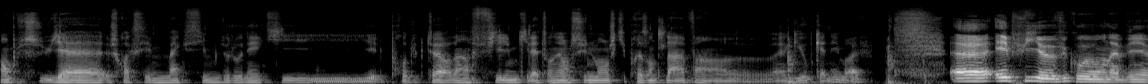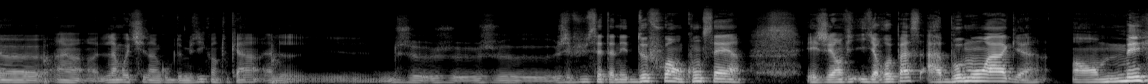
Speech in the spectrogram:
En plus, il y a, je crois que c'est Maxime Delaunay qui est le producteur d'un film qu'il a tourné dans le Sud-Manche qui présente là, enfin, euh, Guillaume Canet, bref. Euh, et puis, euh, vu qu'on avait euh, un- la moitié d'un groupe de musique, en tout cas, je, je, je, j'ai vu cette année deux fois en concert et j'ai envie, il repasse à Beaumont-Hague en mai.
